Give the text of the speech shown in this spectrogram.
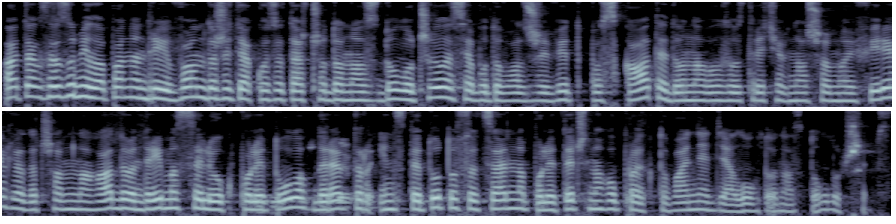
А так зрозуміло, пане Андрію, вам дуже дякую за те, що до нас долучилися. Буду вас вже відпускати. До нових зустрічей в нашому ефірі. Глядачам нагадую, Андрій Маселюк, політолог, директор інституту соціально-політичного проєктування. Діалог до нас долучився.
